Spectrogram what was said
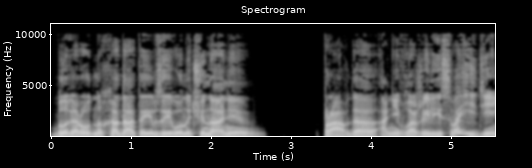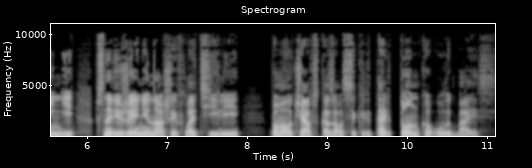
благородных ходатаев за его начинание, правда, они вложили и свои деньги в снаряжение нашей флотилии, помолчав, сказал секретарь, тонко улыбаясь.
